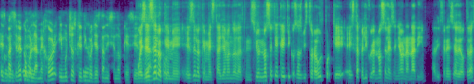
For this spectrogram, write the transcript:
es más, se ve como la mejor y muchos críticos ya están diciendo que sí. Pues es de lo que me es de lo que me está llamando la atención. No sé qué críticos has visto, Raúl, porque esta película no se la enseñaron a nadie, a diferencia de otras.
